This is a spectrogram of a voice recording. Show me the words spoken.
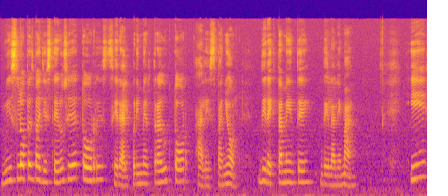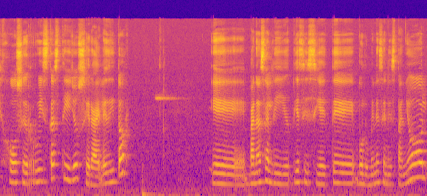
Luis López Ballesteros y de Torres será el primer traductor al español, directamente del alemán. Y José Ruiz Castillo será el editor. Eh, van a salir 17 volúmenes en español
